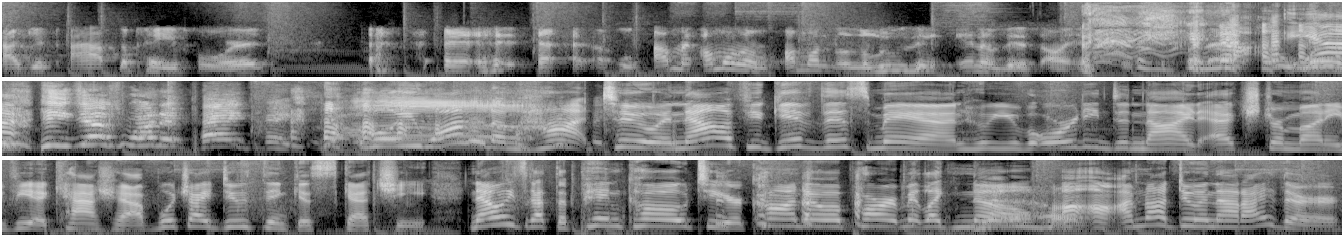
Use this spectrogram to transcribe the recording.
I, I get. I have to pay for it. I'm, I'm on. A, I'm on the losing end of this. Uh, No, yeah. He just wanted pancakes. Well, he wanted them hot too. And now, if you give this man who you've already denied extra money via Cash App, which I do think is sketchy, now he's got the pin code to your condo apartment. Like, no, Yeah. uh uh-uh, I'm not doing that either.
